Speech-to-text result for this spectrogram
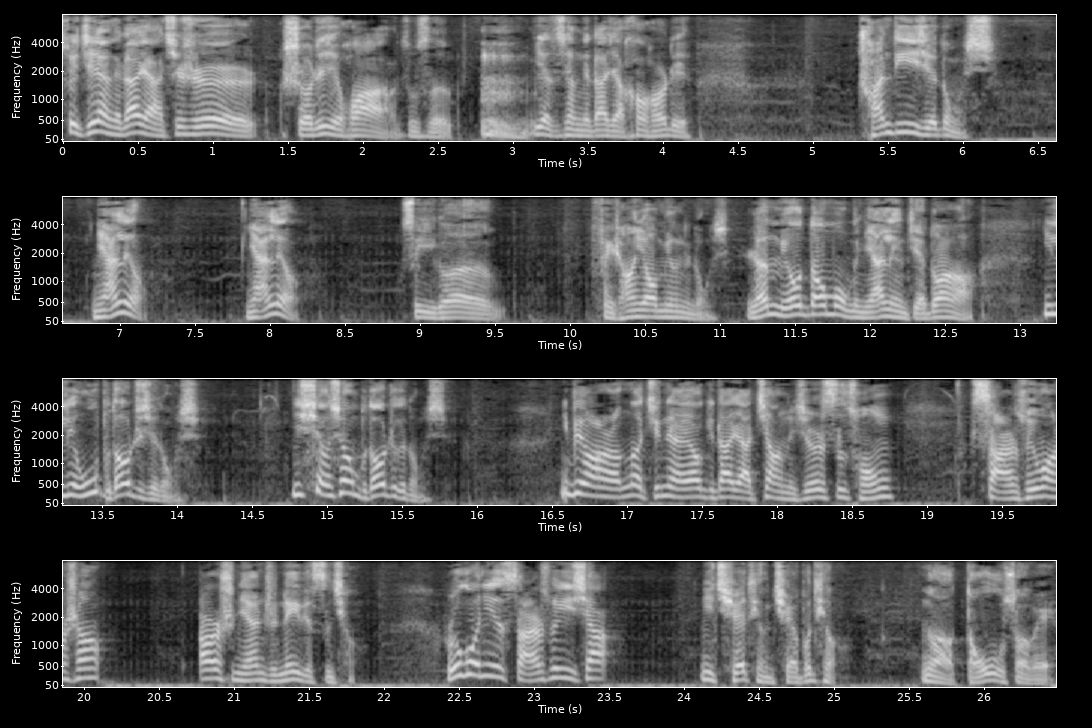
所以今天给大家其实说这些话，就是 也是想给大家好好的传递一些东西。年龄，年龄是一个非常要命的东西。人没有到某个年龄阶段啊，你领悟不到这些东西，你想象不到这个东西。你比方说，我今天要给大家讲的，其实是从三十岁往上二十年之内的事情。如果你三十岁以下，你且听且不听，我都无所谓。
